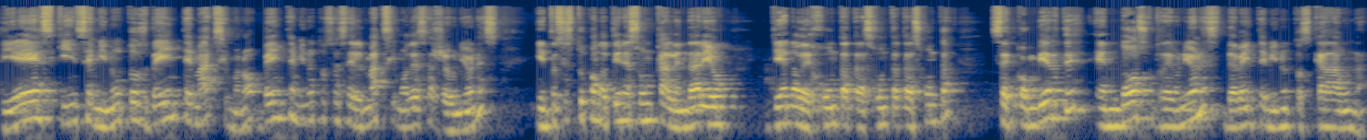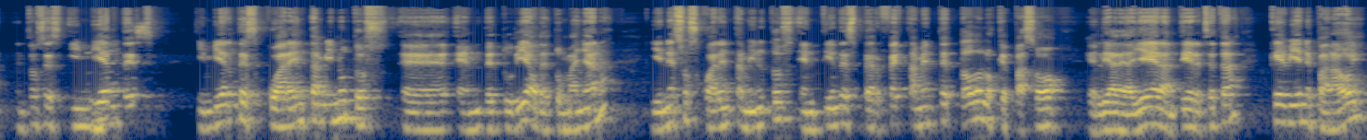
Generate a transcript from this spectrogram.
10, 15 minutos, 20 máximo, ¿no? 20 minutos es el máximo de esas reuniones. Y entonces tú cuando tienes un calendario lleno de junta tras junta tras junta, se convierte en dos reuniones de 20 minutos cada una. Entonces inviertes, inviertes 40 minutos eh, de tu día o de tu mañana y en esos 40 minutos entiendes perfectamente todo lo que pasó el día de ayer, antier, etcétera, qué viene para hoy,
